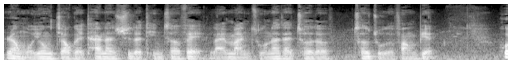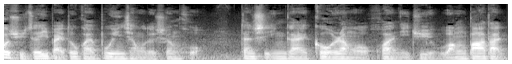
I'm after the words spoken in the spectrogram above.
让我用交给台南市的停车费来满足那台车的车主的方便。或许这一百多块不影响我的生活，但是应该够让我换一句“王八蛋”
